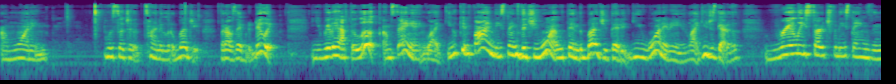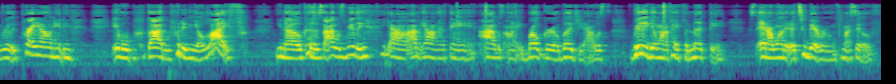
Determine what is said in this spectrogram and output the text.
I'm wanting with such a tiny little budget, but I was able to do it you really have to look. I'm saying, like, you can find these things that you want within the budget that it, you want it in. Like, you just gotta really search for these things and really pray on it, and it will, God will put it in your life. You know, because I was really, y'all, I, y'all understand, I was on a broke girl budget. I was really didn't want to pay for nothing. And I wanted a two bedroom for myself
